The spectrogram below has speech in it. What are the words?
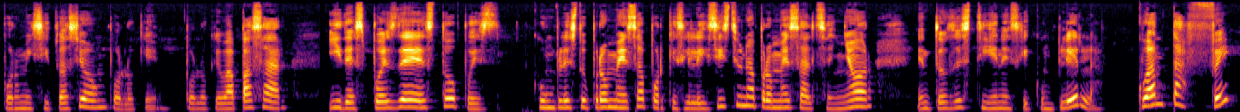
por mi situación, por lo que, por lo que va a pasar, y después de esto, pues cumples tu promesa porque si le hiciste una promesa al Señor, entonces tienes que cumplirla. ¿Cuánta fe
